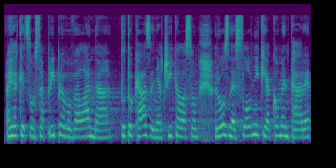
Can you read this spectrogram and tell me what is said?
A ja keď som sa pripravovala na toto kázenia, čítala som rôzne slovníky a komentáre,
